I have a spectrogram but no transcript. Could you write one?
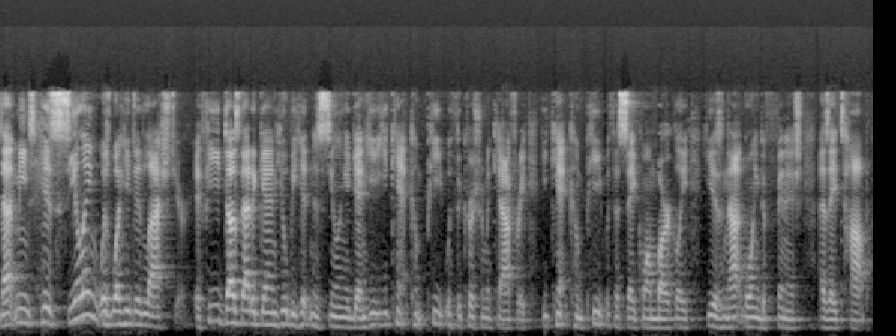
That means his ceiling was what he did last year. If he does that again, he'll be hitting his ceiling again. He, he can't compete with the Christian McCaffrey. He can't compete with the Saquon Barkley. He is not going to finish as a top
